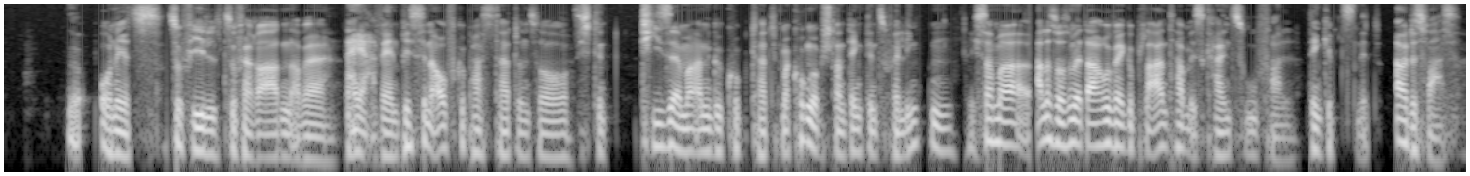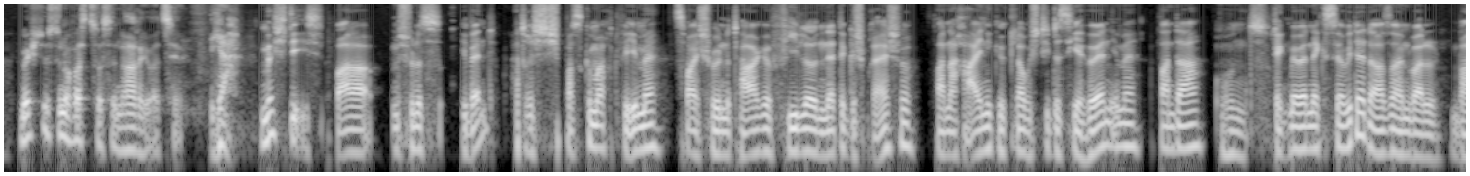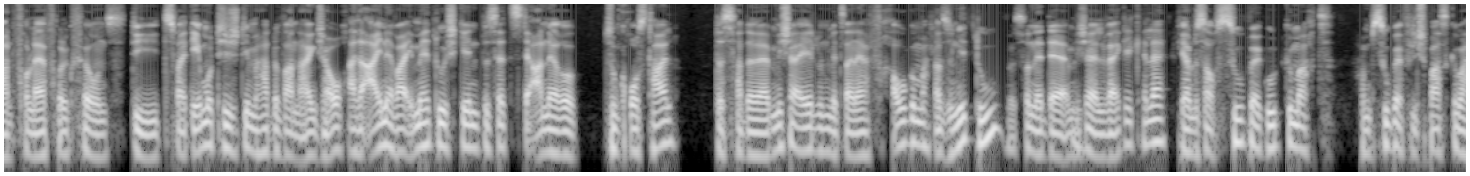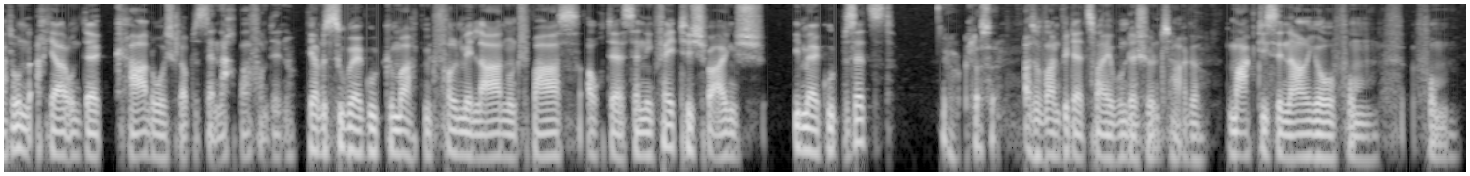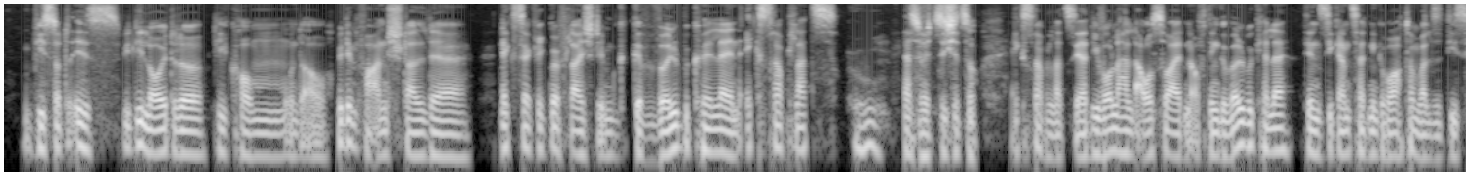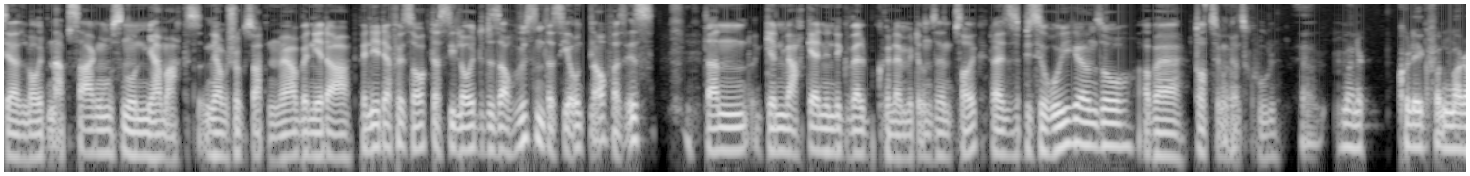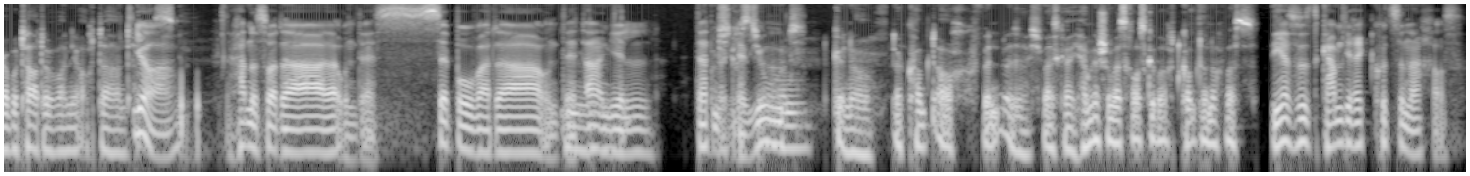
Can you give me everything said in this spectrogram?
Ja. Ohne jetzt zu viel zu verraten, aber naja, wer ein bisschen aufgepasst hat und so, sich den Teaser mal angeguckt hat, mal gucken, ob ich dran denke, den zu verlinken. Ich sag mal, alles, was wir darüber geplant haben, ist kein Zufall. Den gibt's nicht. Aber das war's. Möchtest du noch was zur Szenario erzählen? Ja, möchte ich. War ein schönes Event. Hat richtig Spaß gemacht, wie immer. Zwei schöne Tage, viele nette Gespräche. Waren nach einige, glaube ich, die das hier hören immer, waren da. Und ich denke, wir werden nächstes Jahr wieder da sein, weil war ein voller Erfolg für uns. Die zwei Demotische, die wir hatten, waren eigentlich auch. Also einer war immer durchgehend besetzt, der andere zum Großteil. Das hat der Michael und mit seiner Frau gemacht. Also nicht du, sondern der Michael Werkelkeller. Die haben das auch super gut gemacht. Haben super viel Spaß gemacht. Und ach ja, und der Carlo, ich glaube, das ist der Nachbar von denen. Die haben das super gut gemacht mit voll Melan und Spaß. Auch der Sending Fate Tisch war eigentlich immer gut besetzt. Ja, klasse. Also waren wieder zwei wunderschöne Tage. Mag die Szenario vom, vom, wie es dort ist, wie die Leute, die kommen und auch mit dem Veranstalter. Nächstes Jahr kriegt man vielleicht im Gewölbekeller einen Extraplatz. Uh, Das hört sich jetzt so Extraplatz. Ja, die wollen halt ausweiten auf den Gewölbekeller, den sie die ganze Zeit nicht gebraucht haben, weil sie dieses Jahr Leuten absagen mussten. Und wir haben, auch, wir haben schon gesagt, naja, wenn ihr da, wenn ihr dafür sorgt, dass die Leute das auch wissen, dass hier unten auch was ist, dann gehen wir auch gerne in die Gewölbekeller mit unserem Zeug. Da ist es ein bisschen ruhiger und so, aber trotzdem ganz cool. ja, meine Kollegen von Magabotato waren ja auch da. Und Ja, Hannes war da und der Seppo war da und der Mhm. Daniel, der hat und mich interviewt. Genau. Da kommt auch, wenn, also ich weiß gar nicht, haben wir schon was rausgebracht? Kommt da noch was? Ja, es kam direkt kurz danach raus.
